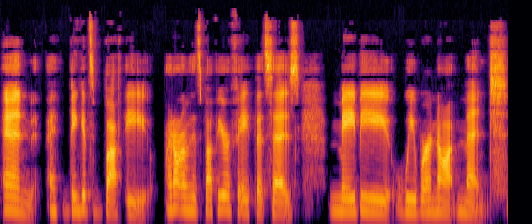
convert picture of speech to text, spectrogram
And I think it's Buffy. I don't know if it's Buffy or Faith that says maybe we were not meant.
